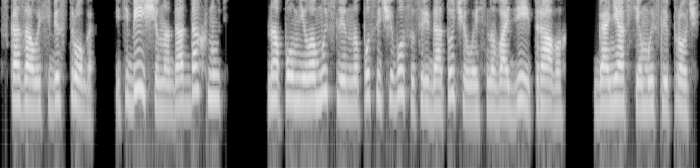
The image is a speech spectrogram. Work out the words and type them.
сказала себе строго. «И тебе еще надо отдохнуть. Напомнила мысленно, после чего сосредоточилась на воде и травах, гоня все мысли прочь.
